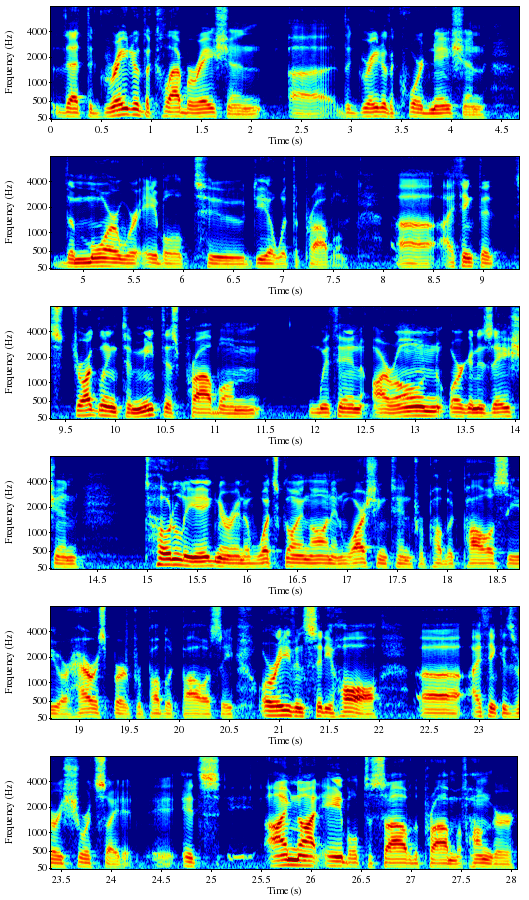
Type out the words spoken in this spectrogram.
that the greater the collaboration, uh, the greater the coordination, the more we're able to deal with the problem. Uh, I think that struggling to meet this problem within our own organization, totally ignorant of what's going on in Washington for public policy or Harrisburg for public policy or even City Hall, uh, I think is very short sighted. It's I'm not able to solve the problem of hunger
